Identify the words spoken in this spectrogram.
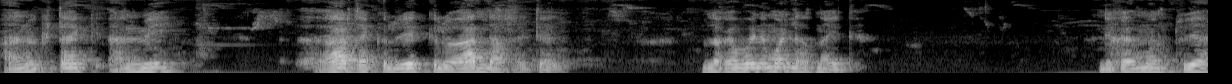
आणि की टाक आणि मी अर्धा किलो एक किलो आणला असं त्याला मला काय बहिणी म्हणलंच नाही त्या काय म्हणतो या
